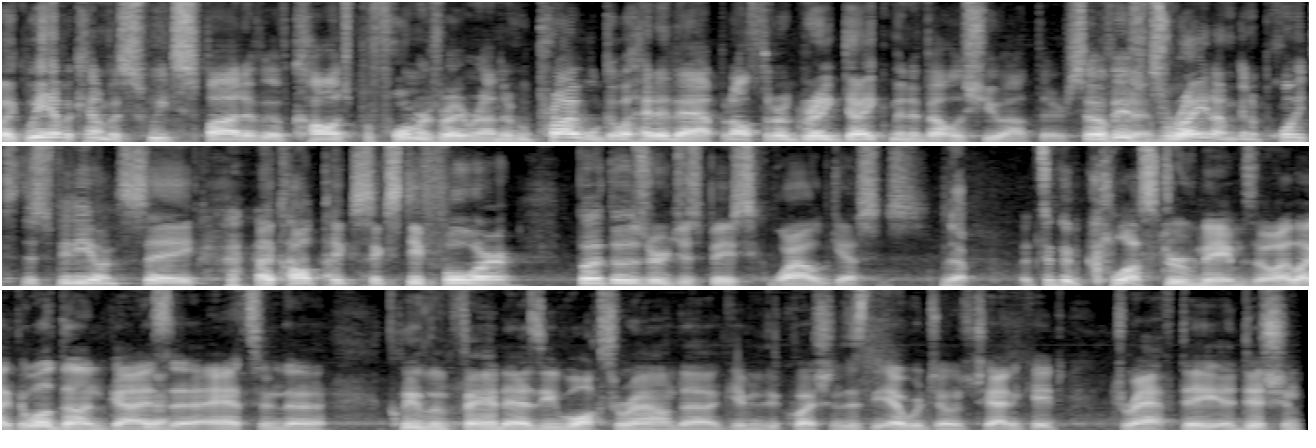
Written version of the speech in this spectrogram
Like we have a kind of a sweet spot of, of college performers right around there who probably will go ahead of that, but I'll throw Greg Deichmann of LSU out there. So if, if it's right, I'm going to point to this video and say I called pick 64, but those are just basic wild guesses. Yep. That's a good cluster of names, though. I like that. Well done, guys, uh, answering the Cleveland fan as he walks around uh, giving you the questions. This is the Edward Jones Chatting Cage Draft Day edition.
